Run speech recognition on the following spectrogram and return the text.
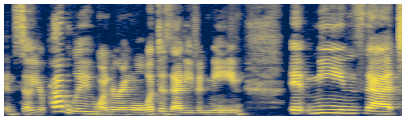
And so you're probably wondering, well, what does that even mean? It means that,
